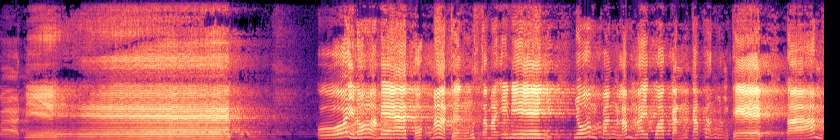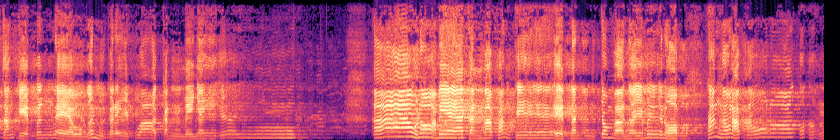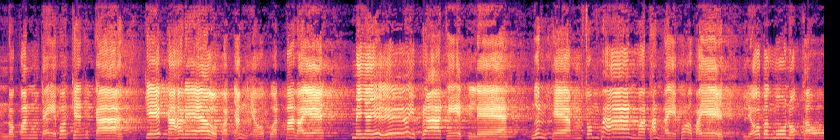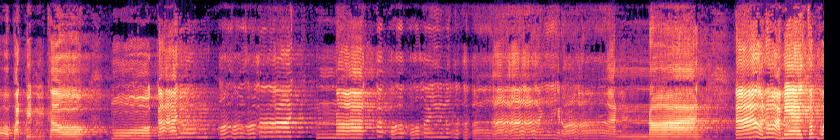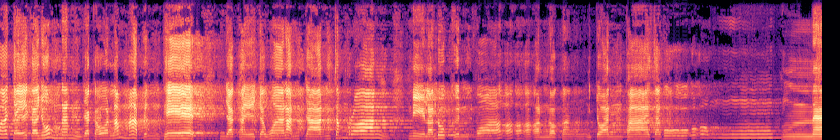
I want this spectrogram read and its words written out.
มาดนี้โอ้ยน้อแม่ตกมาถึงสมัยนี้โยมฟังลำไรกว่ากันกับฟังเทศ ตามสังเกตเบิ่งแล้วเงินก็ได้กว่ากันไม่ไงเอ้ย อ้าวน้อแม่ขันมาฟังเทศน์นั้นจมบ่าเหนื่อยมือหนอบทั้งเอาหลับเอานอนดอกก้อนใจบ่แข็งกา เก็บขาแล้วปัดยังแอวปวดบ้าไหลไม่ใหญ่เอ้ยพระเทศแหลเงินแถมสมพานบ่ท่านได้พ่อใบ เหลียวเบิงมูนกเขาผัดบินเขาหมูกายมโอ้ย นาโอ้ยนายนอนนอนอ้าวน้อแม่สมหัวใจกะโยมนั้นอย่าเก่าล้ำมาเป็นเทศ อยากให้เจ้าหัวลันจานสำรองนี่ละลุกขึ้นฟ้อนดอกทั้งจวนพาสะบุงนะ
